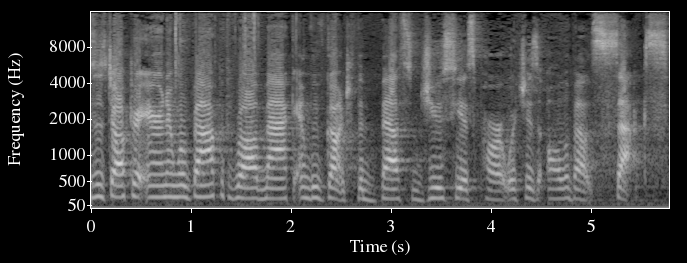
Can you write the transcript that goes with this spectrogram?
This is Dr. Aaron, and we're back with Rob Mack, and we've gotten to the best, juiciest part, which is all about sex.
